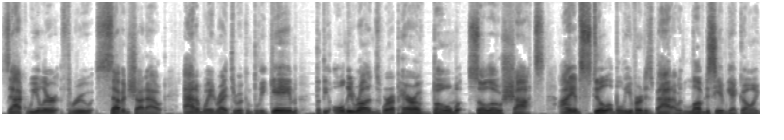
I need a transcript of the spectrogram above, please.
Zack Wheeler threw seven shutout. Adam Wainwright threw a complete game, but the only runs were a pair of Bohm solo shots. I am still a believer in his bat. I would love to see him get going.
